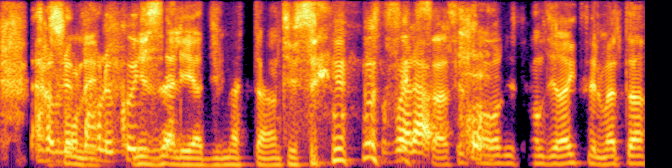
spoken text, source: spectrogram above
par, Ce sont le, par le Covid. les aléas du matin, tu sais. Voilà. c'est ça, c'est enregistré en direct, c'est le matin.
